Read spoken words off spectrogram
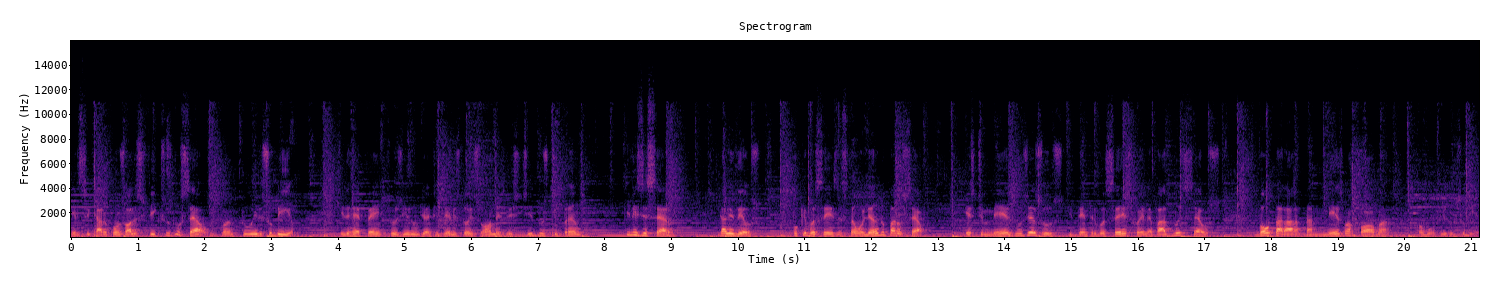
Eles ficaram com os olhos fixos no céu enquanto eles subiam. E de repente surgiram diante deles dois homens vestidos de branco, que lhes disseram: Galileus, por que vocês estão olhando para o céu? Este mesmo Jesus, que dentre vocês foi elevado nos céus, voltará da mesma forma como o viram subir.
